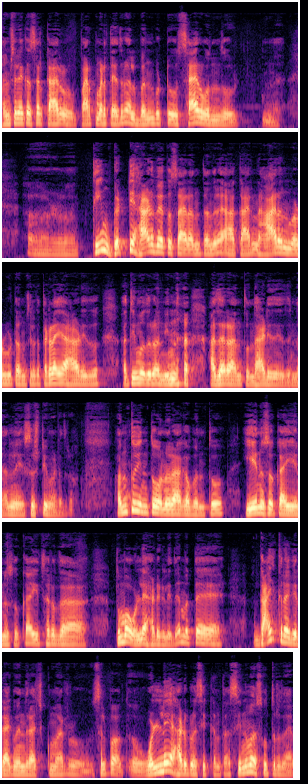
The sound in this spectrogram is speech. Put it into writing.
Hamsalekha sir car park ಮಾಡ್ತಾಯಿದ್ರು ಅಲ್ಲಿ ಬಂದ್ಬಿಟ್ಟು ಸರ್ ಒಂದು ಥೀಮ್ ಗಟ್ಟಿ ಹಾಡಬೇಕು ಸರ್ ಅಂತಂದರೆ ಆ ಕಾರನ್ನ ಹಾರನ್ನು ಮಾಡಿಬಿಟ್ಟು ಹಂಸಲೇಖ ತಗಳಯ್ಯ ಹಾಡಿದು ಅತಿ ಮಧುರ ನಿನ್ನ ಅದರ ಅಂತ ಒಂದು ಹಾಡಿದೆ ಇದನ್ನು. ಅಲ್ಲಿ ಸೃಷ್ಟಿ ಮಾಡಿದ್ರು. ಅಂತೂ ಇಂತೂ ಅನುರಾಗ ಬಂತು. ಏನು ಸುಖ ಏನು ಸುಖ, ಈ ಥರದ ತುಂಬ ಒಳ್ಳೆಯ ಹಾಡುಗಳಿದೆ. ಮತ್ತು ಗಾಯಕರಾಗಿ ರಾಘವೇಂದ್ರ ರಾಜ್ಕುಮಾರರು ಸ್ವಲ್ಪ ಒಳ್ಳೆಯ ಹಾಡುಗಳು ಸಿಕ್ಕಂಥ ಸಿನಿಮಾ ಸೂತ್ರಧಾರ.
